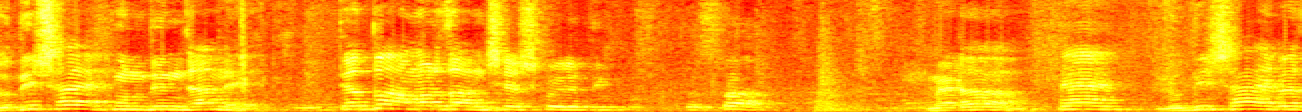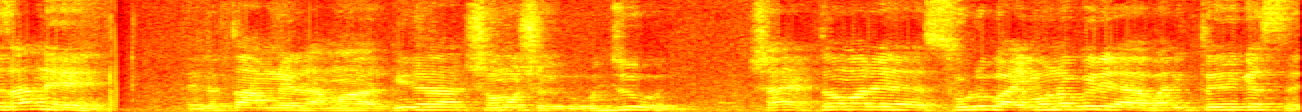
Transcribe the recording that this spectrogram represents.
যদি সাহেব কোনদিন জানে তে তো আমার জান শেষ করে দিব। ম্যাডাম হ্যাঁ। যদি সাহেবে জানে তাহলে তো আপনার আমার বিরাট সমস্যা হইব বুঝুন। সাহেব তো আমার ছোট ভাই মনে করিয়া বাড়িতে হয়ে গেছে।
